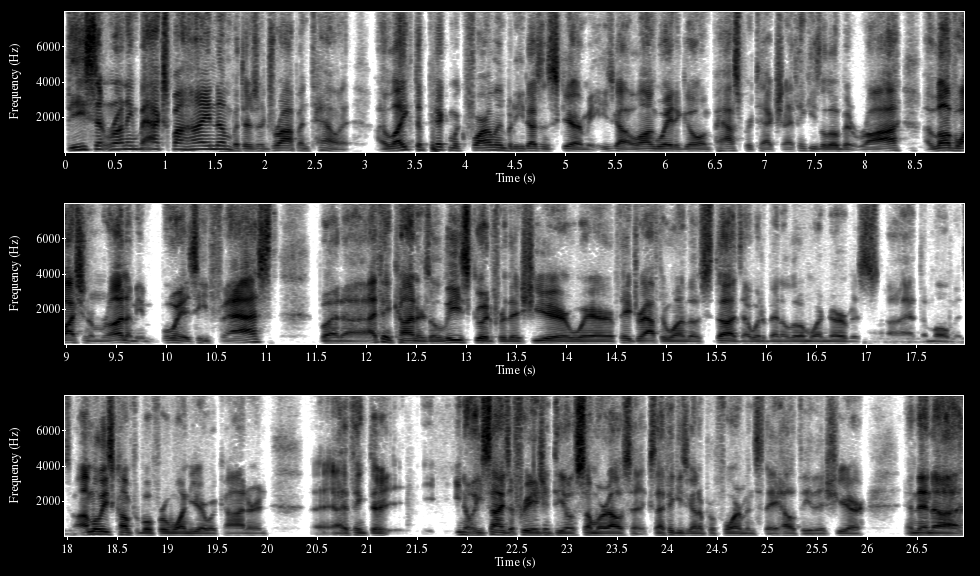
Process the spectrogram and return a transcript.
decent running backs behind him, but there's a drop in talent. I like the pick McFarland, but he doesn't scare me. He's got a long way to go in pass protection. I think he's a little bit raw. I love watching him run. I mean, boy, is he fast. But uh, I think Conner's at least good for this year. Where if they drafted one of those studs, I would have been a little more nervous uh, at the moment. So I'm at least comfortable for one year with Conner, and uh, I think that you know, he signs a free agent deal somewhere else because I think he's going to perform and stay healthy this year. And then uh,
